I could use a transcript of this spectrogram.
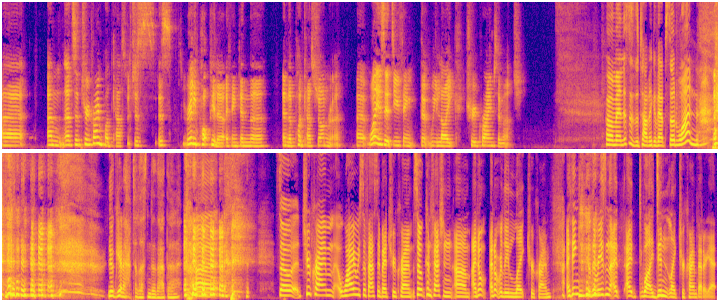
Uh, and that's a true crime podcast, which is is really popular, I think, in the in the podcast genre. Uh, why is it, do you think, that we like true crime so much? Oh man, this is the topic of episode one. You're gonna have to listen to that then. Uh, so true crime. Why are we so fascinated by true crime? So confession. Um, I don't. I don't really like true crime. I think the reason I, I well, I didn't like true crime better yet.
